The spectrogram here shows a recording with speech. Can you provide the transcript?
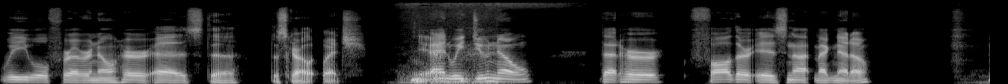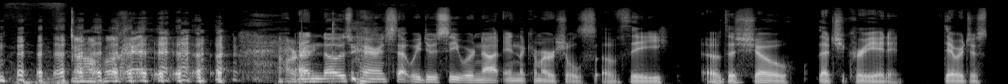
We will forever know her as the the Scarlet Witch, yeah. and we do know that her father is not Magneto. oh, okay. right. And those parents that we do see were not in the commercials of the of the show that she created. They were just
